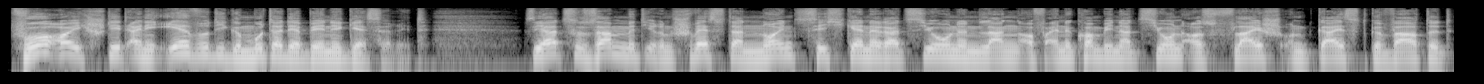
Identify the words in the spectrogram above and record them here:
Vor euch steht eine ehrwürdige Mutter der Bene Gesserit. Sie hat zusammen mit ihren Schwestern 90 Generationen lang auf eine Kombination aus Fleisch und Geist gewartet,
